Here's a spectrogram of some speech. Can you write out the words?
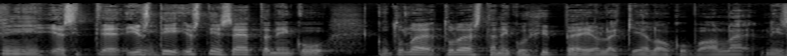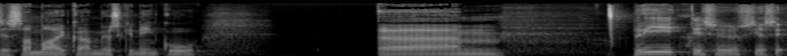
Niin. Ja sitten just niin. just niin se, että niinku, kun tulee, tulee sitä niinku hypeä jollekin elokuvalle, niin se sama aikaan myöskin niinku, öm, kriittisyys ja se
